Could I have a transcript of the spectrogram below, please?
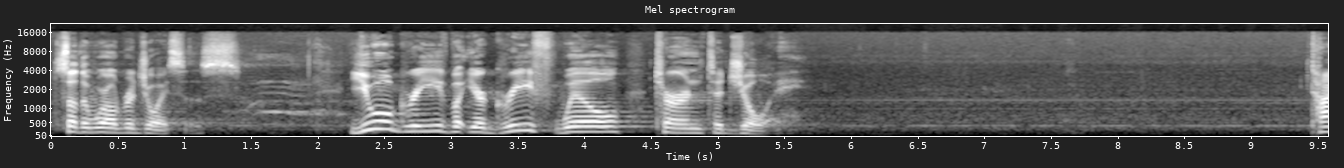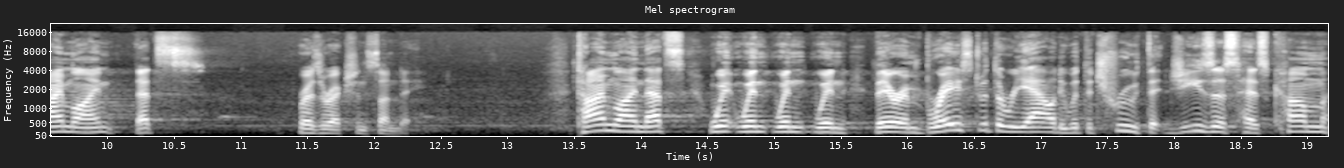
So the world rejoices. You will grieve, but your grief will turn to joy. Timeline, that's Resurrection Sunday timeline, that's when, when, when, when they are embraced with the reality, with the truth that Jesus has come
